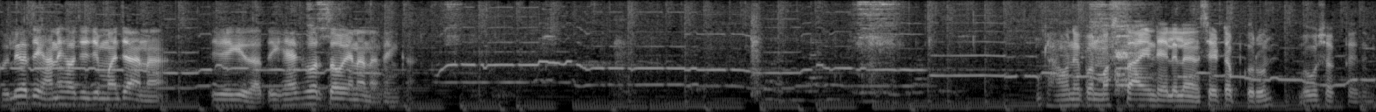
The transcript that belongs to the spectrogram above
चुलीवरचे घाणे खायची जी मजा आहे ना ती वेगळी जाते. गॅसवर चव येणार ना त्यांना घावणे पण मस्त आईन ठेवलेलं आहे. सेटअप करून. बघू शकताय तुम्ही.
